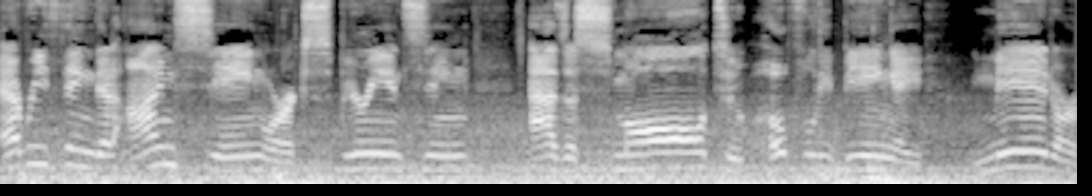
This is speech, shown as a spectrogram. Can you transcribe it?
everything that I'm seeing or experiencing as a small to hopefully being a mid or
